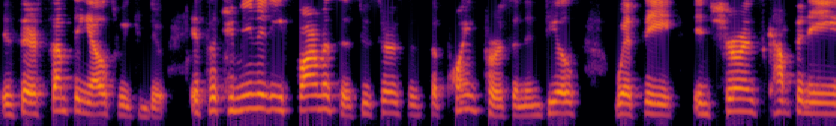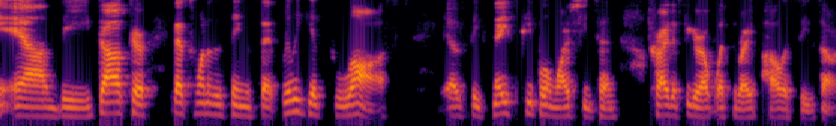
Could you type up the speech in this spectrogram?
Is there something else we can do? It's the community pharmacist who serves as the point person and deals with the insurance company and the doctor. That's one of the things that really gets lost as these nice people in Washington try to figure out what the right policies are.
